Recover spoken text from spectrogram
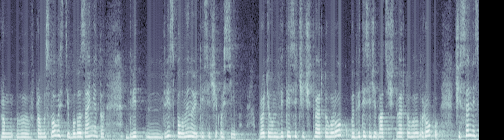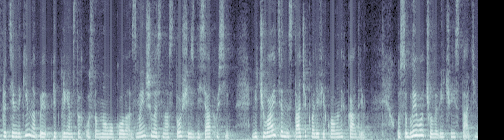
в промисловості було зайнято 2,5 тисячі осіб. Протягом 2004 року, 2024 року чисельність працівників на підприємствах основного кола зменшилась на 160 осіб. Відчувається нестача кваліфікованих кадрів, особливо чоловічої статі.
